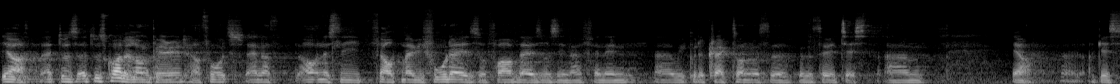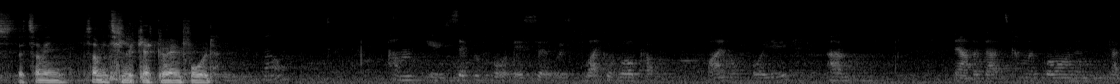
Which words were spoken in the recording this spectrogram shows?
yeah, it was it was quite a long period, I thought, and I, I honestly felt maybe four days or five days was enough, and then uh, we could have cracked on with the with the third test. Um, yeah, I guess that's something something to look at going forward. Um, you said before this it was like a World Cup final for you. Um, now that that's come and gone and that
